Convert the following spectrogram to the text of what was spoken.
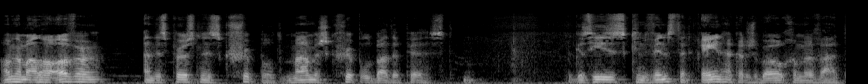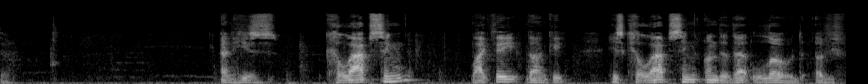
Omnam al ha'avar, and this person is crippled, mamish crippled by the past because he's convinced that Ein Hakadosh Baruch Hu and he's collapsing like the donkey. He's collapsing under that load of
